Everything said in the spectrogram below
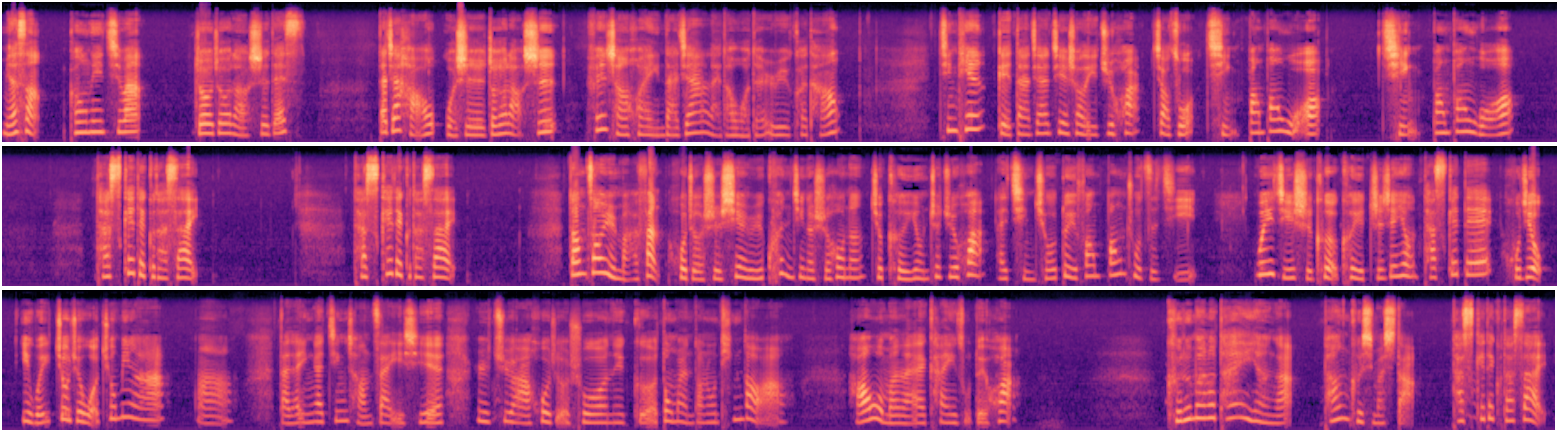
み桑さんこんにちは。周周老师です。大家好，我是周周老师，非常欢迎大家来到我的日语课堂。今天给大家介绍的一句话叫做“请帮帮我，请帮帮我”。タスクテクタサイ、e スクテクタ当遭遇麻烦或者是陷入困境的时候呢，就可以用这句话来请求对方帮助自己。危急时刻可以直接用 t a s k e t 呼救，意为救救我，救命啊！啊，大家应该经常在一些日剧啊，或者说那个动漫当中听到啊。好，我们来看一组对话。車のタイヤがパンクしました。助けてください。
